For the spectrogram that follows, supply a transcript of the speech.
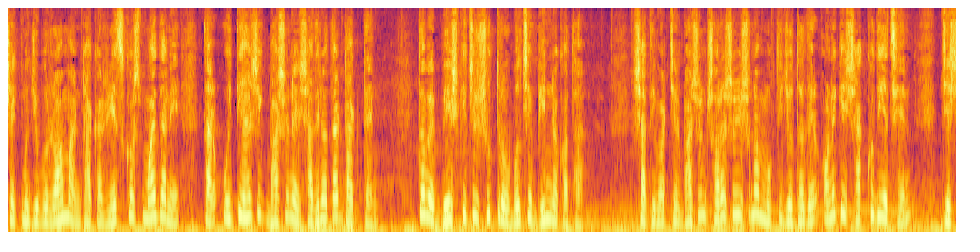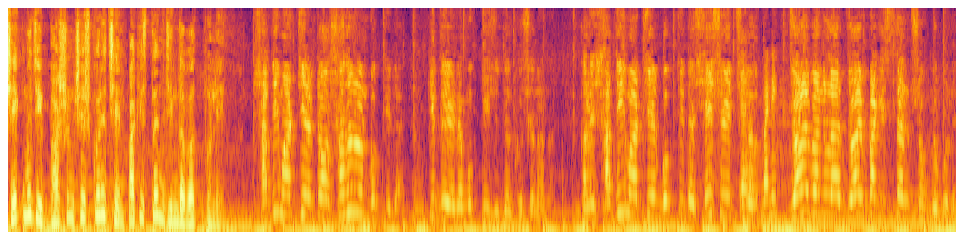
শেখ মুজিবুর রহমান ঢাকার রেসকোর্স ময়দানে তার ঐতিহাসিক ভাষণে স্বাধীনতার ডাক দেন। তবে বেশ কিছু সূত্র বলছে ভিন্ন কথা। সাতই মার্চের ভাষণ সরাসরি শোনা মুক্তিযোদ্ধাদের অনেকেই সাক্ষ্য দিয়েছেন যে শেখ মুজিব ভাষণ শেষ করেছেন পাকিস্তান জিন্দাবাদ বলে। সাতই মার্চের একটা অসাধারণ বক্তৃতা, কিন্তু এটা মুক্তিযুদ্ধের ঘোষণা না। কারণ সাতই মার্চের বক্তৃতা শেষ হয়েছিল। মানে- জয় বাংলা জয় পাকিস্তান শব্দ বলে।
